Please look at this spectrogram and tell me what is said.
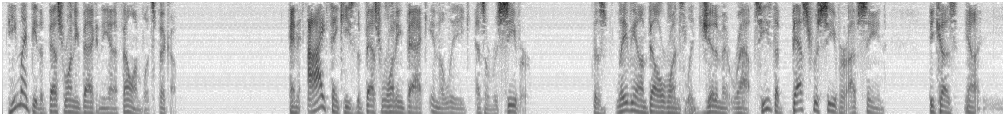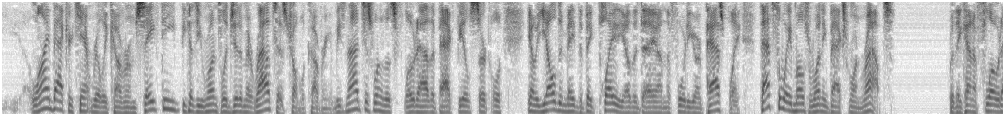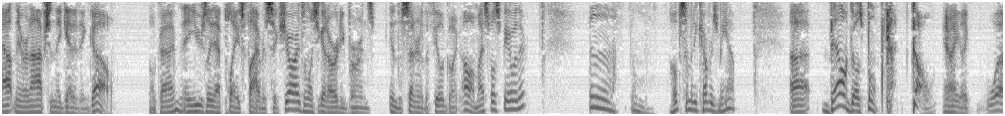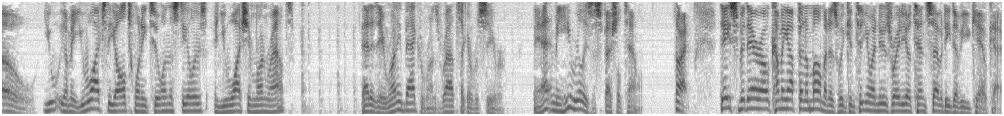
He might be the best running back in the NFL on blitz pickup. And I think he's the best running back in the league as a receiver because Le'Veon Bell runs legitimate routes. He's the best receiver I've seen because you know linebacker can't really cover him. Safety because he runs legitimate routes has trouble covering him. He's not just one of those float out of the backfield circle. You know, Yeldon made the big play the other day on the 40 yard pass play. That's the way most running backs run routes, where they kind of float out and they're an option, they get it and go. Okay, and usually that plays five or six yards unless you got Artie Burns in the center of the field going, "Oh, am I supposed to be over there?" Uh, boom. hope somebody covers me up. Uh, Bell goes boom, cut, go, and I like, whoa. You, I mean, you watch the all twenty-two on the Steelers, and you watch him run routes. That is a running back who runs routes like a receiver. Man, I mean, he really is a special talent. All right, Dave Spadaro coming up in a moment as we continue on News Radio 1070 WKOK.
